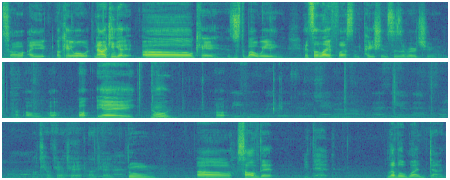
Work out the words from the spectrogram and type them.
So I. Okay. Whoa. Now I can get it. Oh, okay. It's just about waiting. It's a life lesson. Patience is a virtue. Oh. Oh. Oh. Yay. No. Oh. Okay. Okay. Okay. Okay. Boom. Oh, solved it. You did. Level one done.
